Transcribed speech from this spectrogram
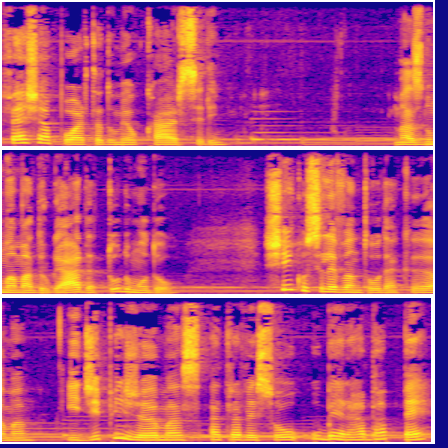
Feche a porta do meu cárcere. Mas numa madrugada tudo mudou. Chico se levantou da cama e, de pijamas, atravessou Uberaba a pé,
